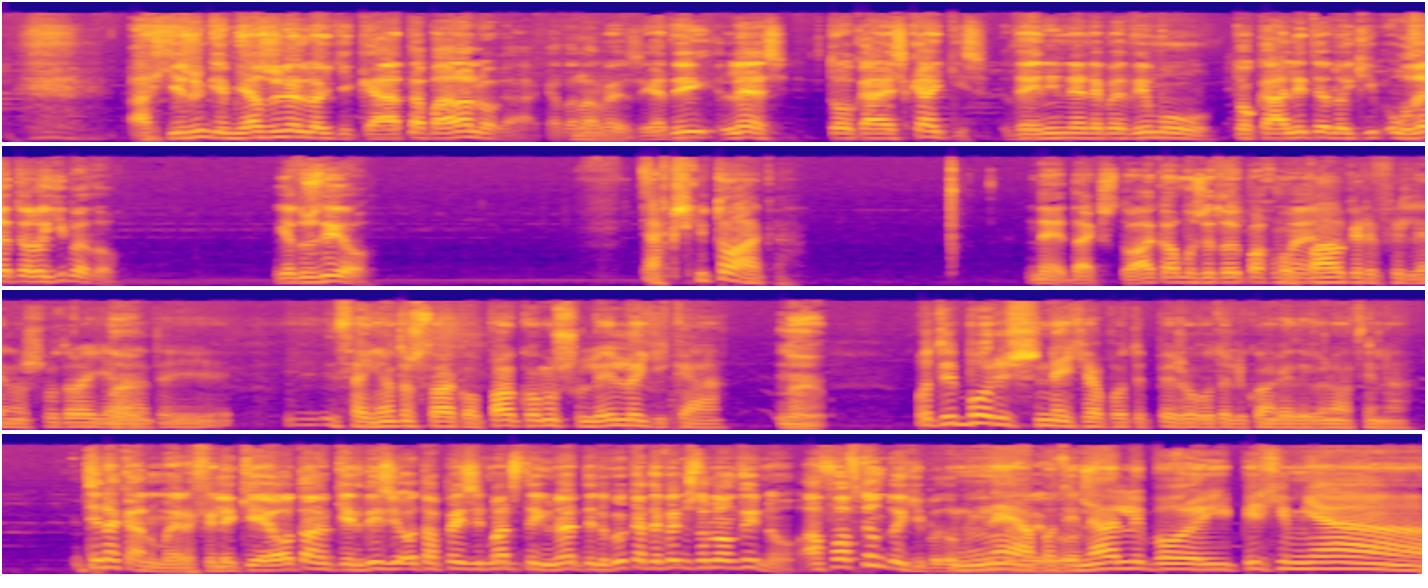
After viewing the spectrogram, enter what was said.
Ναι. Αρχίζουν και μοιάζουν λογικά τα παράλογα. Καταλαβαίνεις. Γιατί λες, το Καραϊσκάκη δεν είναι ρε παιδί μου το καλύτερο γή- ουδέτερο γήπεδο. Για τους δύο. Εντάξει, και το ΑΚΑ. Ναι, εντάξει, το ΑΚΑ όμως εδώ Ο υπάρχουμε. Πάοκ, ρε φίλε, να σου πω τώρα για Ναι. να. τε- Θα γινόταν στο ΑΚΑ. Ο Πάοκ όμως σου λέει λογικά Ναι. ότι δεν μπορεί συνέχεια όποτε παίζω εγώ τελικό να κατεβαίνω Αθήνα. Τι να κάνουμε, ρε φίλε. Και όταν κερδίζει, όταν παίζει Manchester United τελικό, κατεβαίνει στο Λονδίνο. Αφού αυτό είναι το γήπεδο που Ναι, γίνεται από τελικός. την άλλη μπο- υπήρχε μια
